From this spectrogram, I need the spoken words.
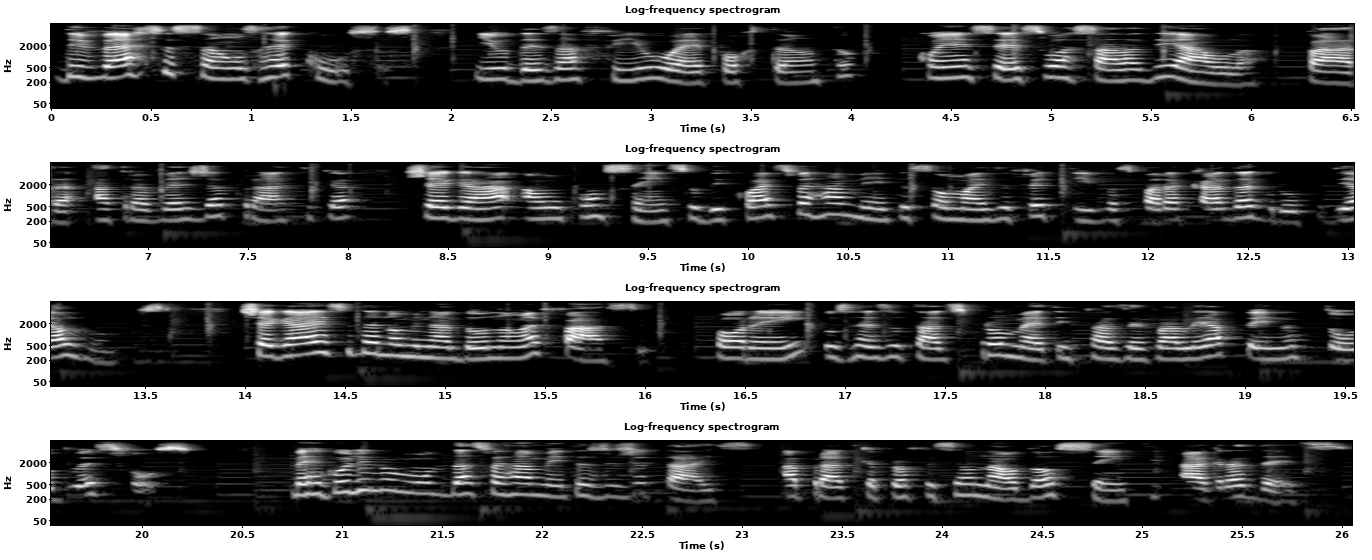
Diversos são os recursos, e o desafio é, portanto, conhecer sua sala de aula, para, através da prática, chegar a um consenso de quais ferramentas são mais efetivas para cada grupo de alunos. Chegar a esse denominador não é fácil, porém, os resultados prometem fazer valer a pena todo o esforço. Mergulhe no mundo das ferramentas digitais. A prática profissional docente agradece.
